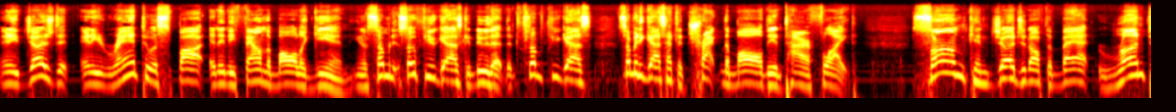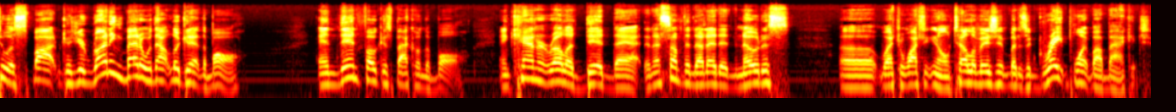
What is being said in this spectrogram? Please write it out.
and he judged it and he ran to a spot and then he found the ball again. You know, so so few guys can do that. That some few guys, so many guys have to track the ball the entire flight. Some can judge it off the bat, run to a spot because you're running better without looking at the ball, and then focus back on the ball. And Cannarella did that, and that's something that I didn't notice uh, after watching you know on television. But it's a great point by Bakich.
